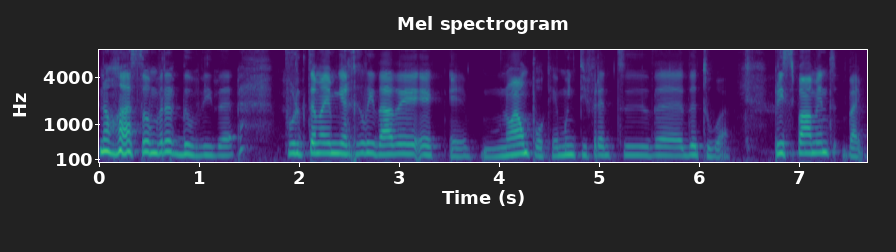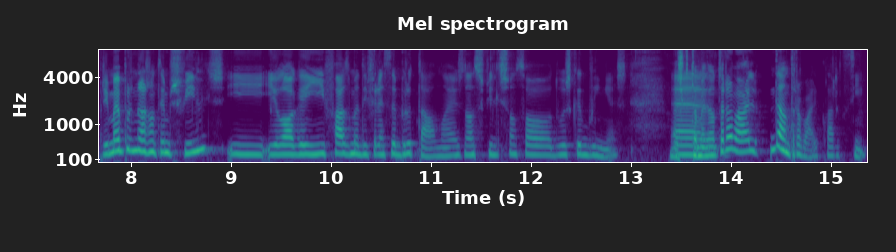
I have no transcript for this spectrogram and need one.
Não há sombra de dúvida porque também a minha realidade é, é, é, não é um pouco, é muito diferente da, da tua. Principalmente, bem, primeiro porque nós não temos filhos e, e, logo aí faz uma diferença brutal, não é? Os nossos filhos são só duas cadelinhas. Mas uh, também dão trabalho. Dão trabalho, claro que sim.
